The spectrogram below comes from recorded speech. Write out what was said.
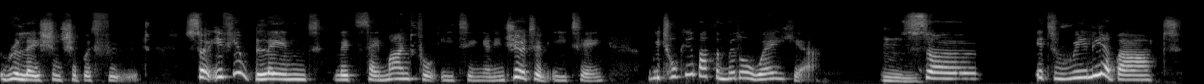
relationship with food. So if you blend, let's say, mindful eating and intuitive eating, we're talking about the middle way here. Mm. So it's really about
